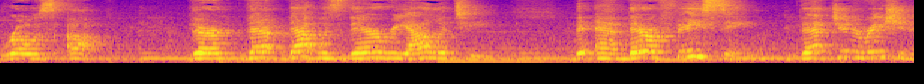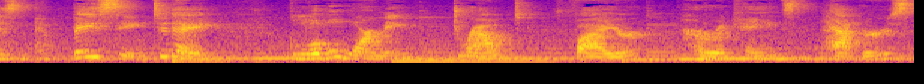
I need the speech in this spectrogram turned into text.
rose up. Their, that, that was their reality. The, and they're facing, that generation is facing today global warming, drought, fire, hurricanes, hackers,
